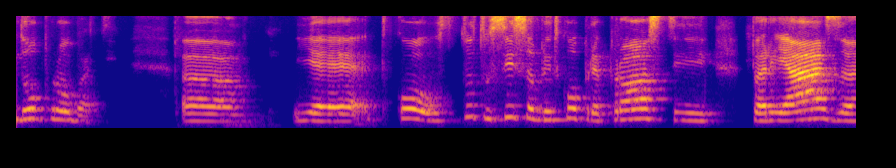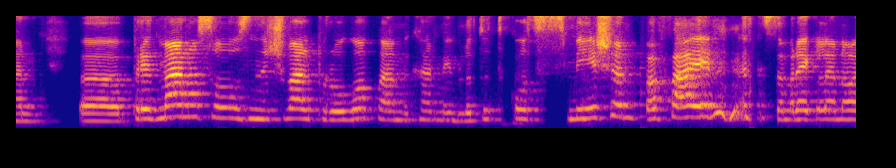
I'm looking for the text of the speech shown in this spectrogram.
kdo probati. Uh, je tako, tudi vsi so bili tako preprosti, prijazen. Uh, pred mano so označevali progo, pa, kar mi je bilo tudi tako smešen, pa fajn. sem rekla, no,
